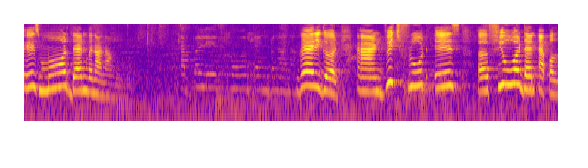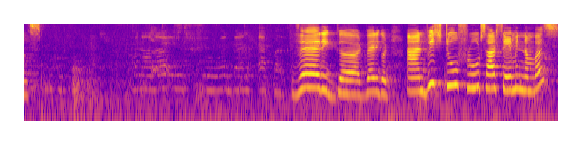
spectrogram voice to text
is more than banana? Apple is more than banana. Very good. And which fruit is uh, fewer than apples? Banana is fewer than apple. Very good. Very good. And which two fruits are same in numbers?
